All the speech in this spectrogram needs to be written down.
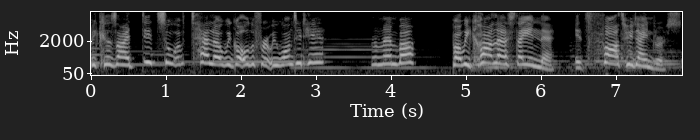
because I did sort of tell her we got all the fruit we wanted here. Remember? But we can't let her stay in there. It's far too dangerous.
